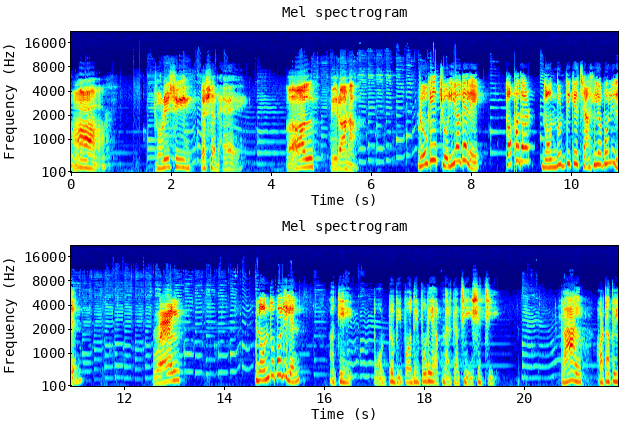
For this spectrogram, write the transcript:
हाँ थोड़ी सी कसर है कल फिर आना রোগী চলিয়া গেলে তফাদার নন্দর দিকে চাহিয়া বলিলেন নন্দ বলিলেন আগে বড্ড বিপদে পড়ে আপনার কাছে এসেছি। কাল হঠাৎ ওই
